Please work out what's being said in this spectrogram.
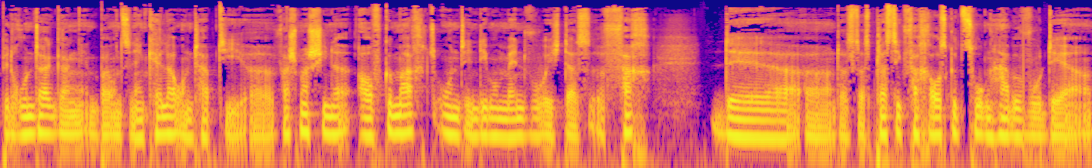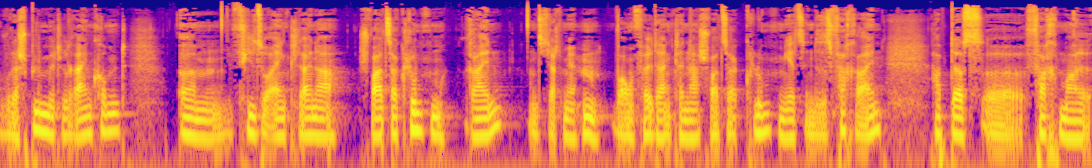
bin runtergegangen bei uns in den Keller und habe die äh, Waschmaschine aufgemacht und in dem Moment, wo ich das äh, Fach der, äh, das, das Plastikfach rausgezogen habe, wo der, wo das Spülmittel reinkommt, ähm, fiel so ein kleiner schwarzer Klumpen rein. Und ich dachte mir, hm, warum fällt da ein kleiner schwarzer Klumpen jetzt in dieses Fach rein? Hab das äh, Fach mal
